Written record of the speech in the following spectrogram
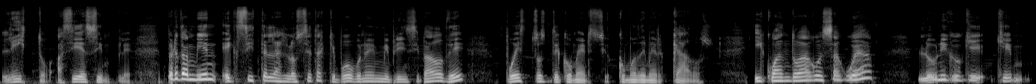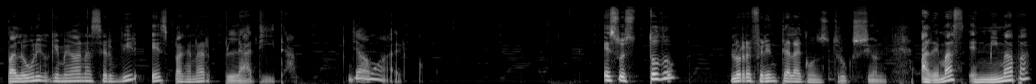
Listo, así de simple. Pero también existen las losetas que puedo poner en mi principado de puestos de comercio, como de mercados. Y cuando hago esas weas, lo único que, para lo único que me van a servir es para ganar platita. Ya vamos a ver. Eso es todo lo referente a la construcción. Además, en mi mapa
